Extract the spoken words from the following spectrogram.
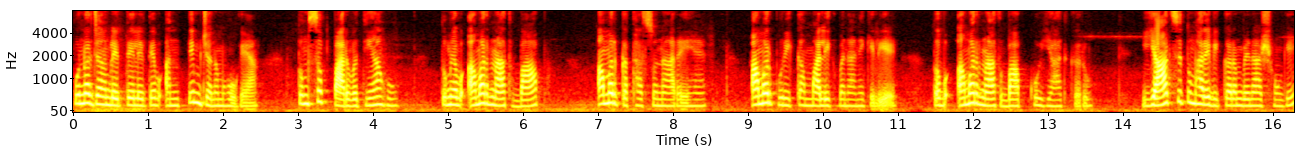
पुनर्जन्म लेते लेते अब अंतिम जन्म हो गया। तुम सब पार्वतियाँ हो। तुम्हें अब अमरनाथ बाप, अमर कथा सुना रहे हैं। अमरपुरी का मालिक बनाने के लिए तो अब अमरनाथ बाप को याद करो। याद से तुम्हारे विक्रम विनाश होंगे।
